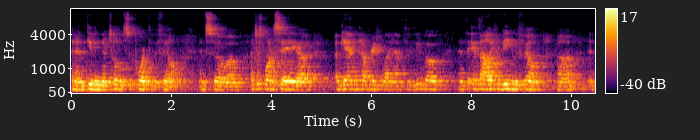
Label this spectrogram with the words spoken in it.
and giving their total support to the film. And so um, I just want to say uh, again how grateful I am to you both and to Aunt Dolly for being in the film, um, and,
